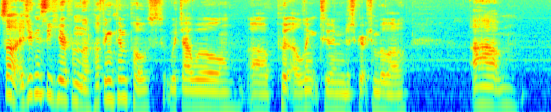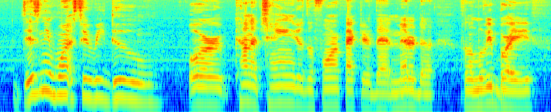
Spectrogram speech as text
So, as you can see here from the Huffington Post, which I will uh, put a link to in the description below, um, Disney wants to redo or kind of change the form factor that Merida from the movie Brave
